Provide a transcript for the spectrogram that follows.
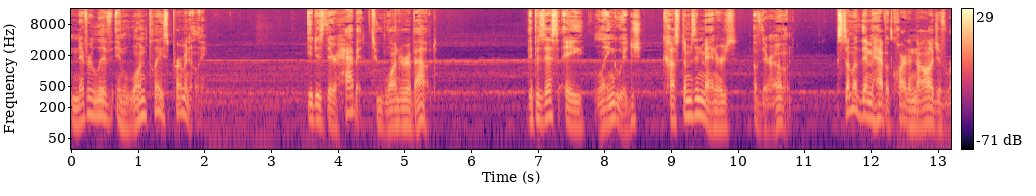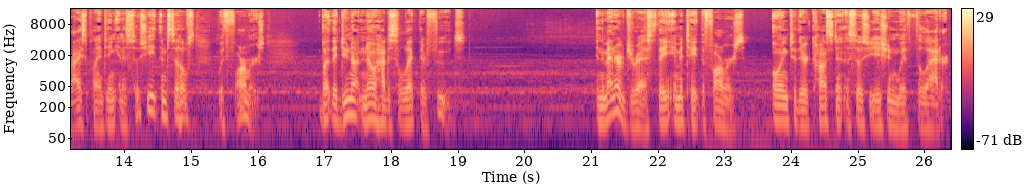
never live in one place permanently. It is their habit to wander about. They possess a language, customs, and manners of their own. Some of them have acquired a knowledge of rice planting and associate themselves with farmers, but they do not know how to select their foods. In the manner of dress, they imitate the farmers, owing to their constant association with the latter.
